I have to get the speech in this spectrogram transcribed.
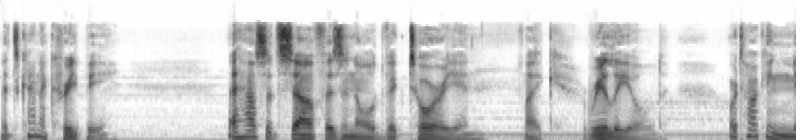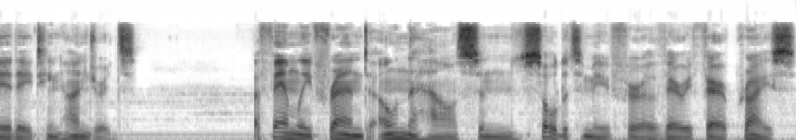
It's kind of creepy. The house itself is an old Victorian, like really old. We're talking mid 1800s. A family friend owned the house and sold it to me for a very fair price,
